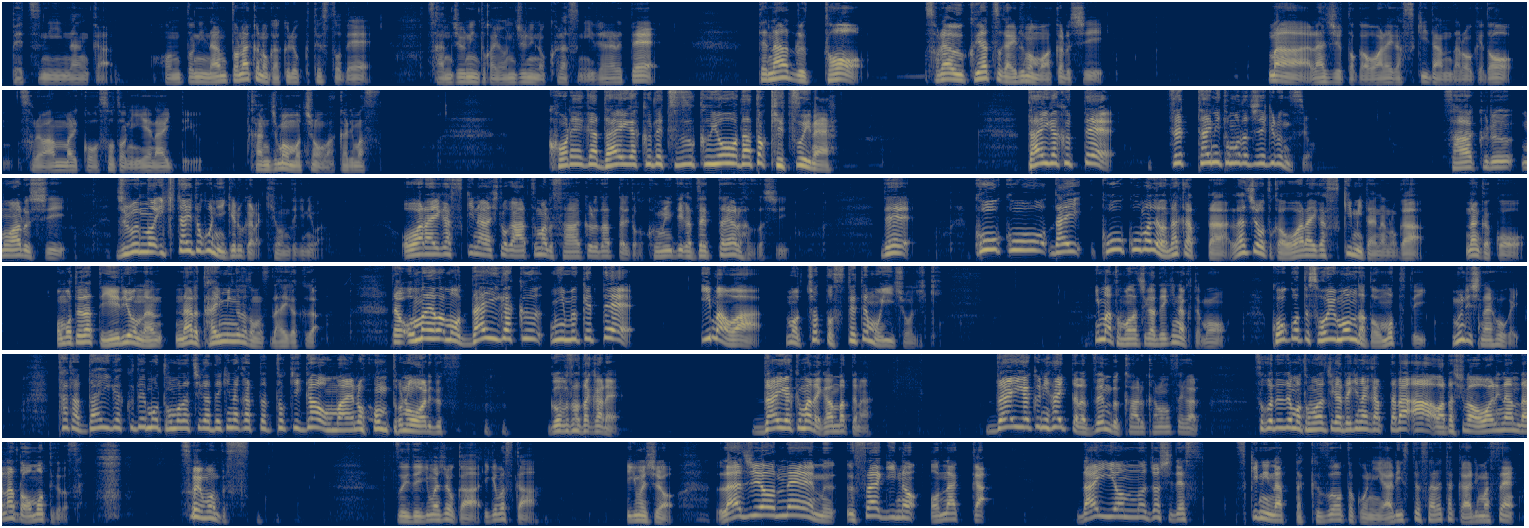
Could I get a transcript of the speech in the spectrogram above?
別になんか本当になんとなくの学力テストで30人とか40人のクラスに入れられてってなるとそれは浮くやつがいるのもわかるしまあラジオとかお笑いが好きなんだろうけどそれはあんまりこう外に言えないっていう感じももちろんわかります。これが大学で続くようだときついね。大学って絶対に友達できるんですよ。サークルもあるし自分の行きたいとこに行けるから基本的には。お笑いが好きな人が集まるサークルだったりとかコミュニティが絶対あるはずだし。で高校大高校まではなかったラジオとかお笑いが好きみたいなのがなんかこう表立って言えるようになるタイミングだと思うんです大学が。だからお前はもう大学に向けて今はもうちょっと捨ててもいい正直。今友達ができなくても高校ってそういうもんだと思ってていい。無理しない方がいい。ただ大学でも友達ができなかった時がお前の本当の終わりです。ご無沙汰カレー大学まで頑張ってな。大学に入ったら全部変わる可能性がある。そこででも友達ができなかったらああ私は終わりなんだなと思ってください。そういうもんです。続いていきましょうか。いけますか？いきましょう。ラジオネームうさぎのお腹。第4の女子です。好きになったクズ男にやり捨てされたくありません。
